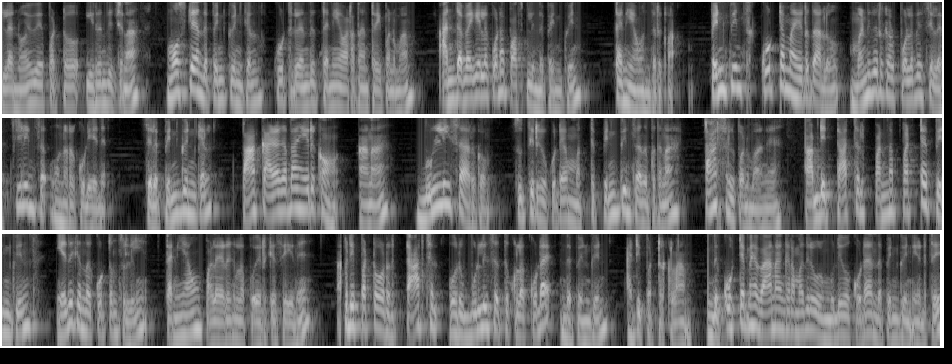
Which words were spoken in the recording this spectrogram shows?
இல்லை நோய்வைப்பட்டோ இருந்துச்சுன்னா மோஸ்ட்லி அந்த பெண்குயின்கள் கூட்டத்திலேருந்து தனியாக வரதான் ட்ரை பண்ணுவான் அந்த வகையில் கூட பாசிபிள் இந்த பெண்குயின் தனியாக வந்திருக்கலாம். பெண்குயின்ஸ் கூட்டமாக இருந்தாலும் மனிதர்கள் போலவே சில ஃபீலிங்ஸை உணரக்கூடியது. சில பெண்குயின்கள் பார்க்க அழகாக தான் இருக்கும். ஆனால் புல்லிஸாக இருக்கும். சுற்றி இருக்கக்கூடிய மற்ற பெண்குயின்ஸ் வந்து பார்த்தீங்கன்னா டார்ச்சல் பண்ணுவாங்க. அப்படி டார்ச்சல் பண்ணப்பட்ட பெண்குயின்ஸ் எதுக்கு இந்த கூட்டம் சொல்லி தனியாகவும் பல இடங்களில் போயிருக்க செய்யுது. அப்படிப்பட்ட ஒரு டார்ச்சல் ஒரு புல்லிசத்துக்குள்ளே கூட இந்த பெண்குயின் அடிபட்டிருக்கலாம். இந்த கூட்டமே வேணாங்கிற மாதிரி ஒரு முடிவை கூட அந்த பெண்குயின் எடுத்து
